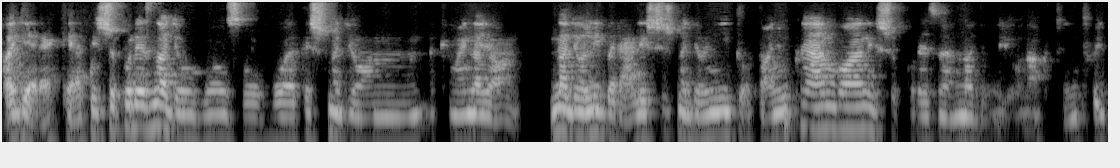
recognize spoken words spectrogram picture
a gyereket. És akkor ez nagyon vonzó volt, és nagyon, nekem nagyon, nagyon liberális és nagyon nyitott anyukám van, és akkor ez olyan nagyon jónak tűnt, hogy,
